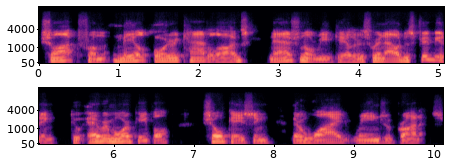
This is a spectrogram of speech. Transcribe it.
shopped from mail order catalogs national retailers were now distributing to ever more people, showcasing their wide range of products.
